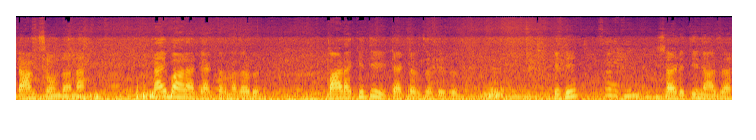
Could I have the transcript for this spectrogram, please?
डांग सौंदा ना? काय भाडा ट्रॅक्टरना चढून? भाडा किती ट्रॅक्टरचा तिथून? किती? साडेतीन हजार.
